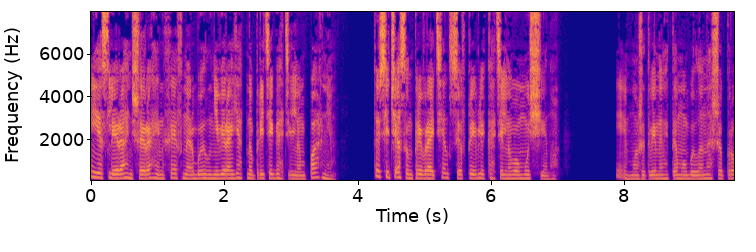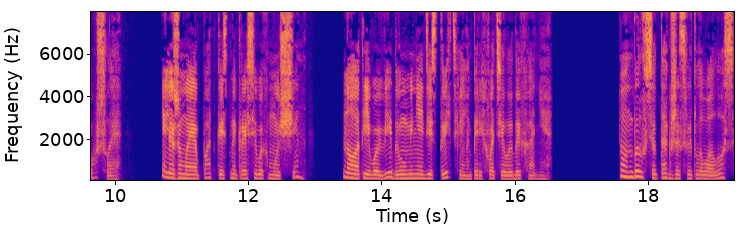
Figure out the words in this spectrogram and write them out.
Если раньше Райан Хефнер был невероятно притягательным парнем, то сейчас он превратился в привлекательного мужчину. И, может, виной тому было наше прошлое, или же моя падкость на красивых мужчин, но от его вида у меня действительно перехватило дыхание. Он был все так же светловолос,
